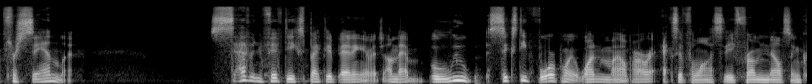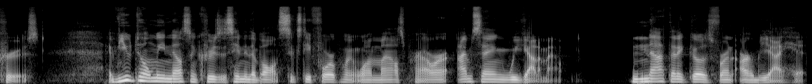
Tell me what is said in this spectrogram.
for Sandlin. 750 expected batting average on that bloop 64.1 mile per hour exit velocity from Nelson Cruz. If you told me Nelson Cruz is hitting the ball at 64.1 miles per hour, I'm saying we got him out. Not that it goes for an RBI hit.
